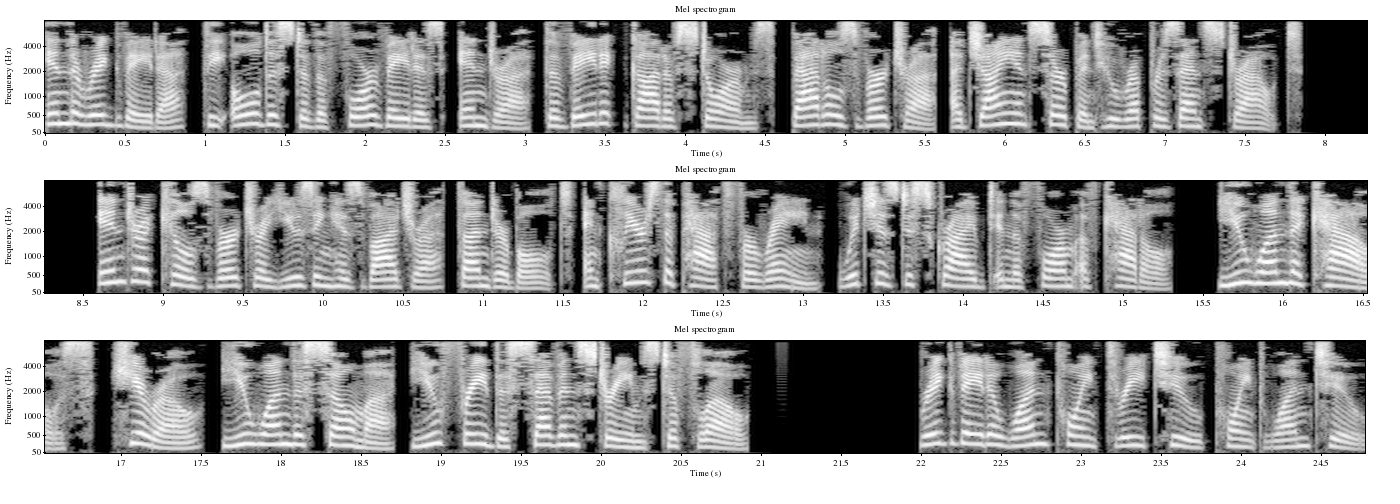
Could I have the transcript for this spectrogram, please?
In the Rigveda, the oldest of the four Vedas, Indra, the Vedic god of storms, battles Vrtra, a giant serpent who represents drought. Indra kills Vrtra using his Vajra thunderbolt and clears the path for rain, which is described in the form of cattle. You won the cows, hero, you won the Soma, you freed the seven streams to flow. Rigveda 1.32.12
